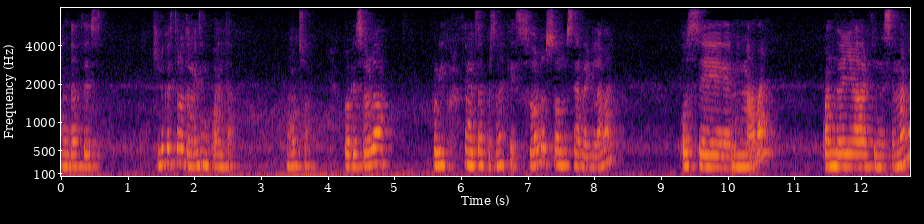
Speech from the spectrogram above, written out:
Entonces, quiero que esto lo toméis en cuenta. Mucho. Porque solo... Porque conozco muchas personas que solo, solo se arreglaban o se mimaban cuando llegaba el fin de semana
